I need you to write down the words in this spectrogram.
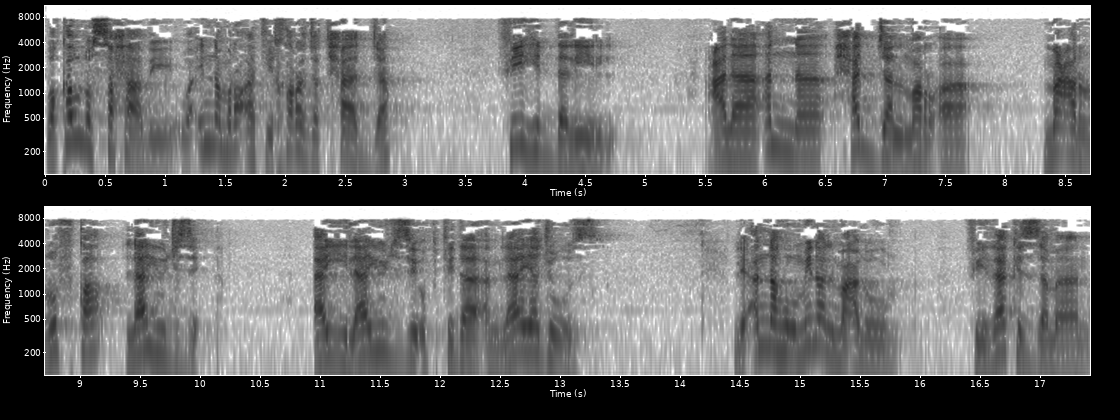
وقول الصحابي وإن امرأتي خرجت حاجة فيه الدليل على أن حج المرأة مع الرفقة لا يجزئ. أي لا يجزئ ابتداء لا يجوز. لأنه من المعلوم في ذاك الزمان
